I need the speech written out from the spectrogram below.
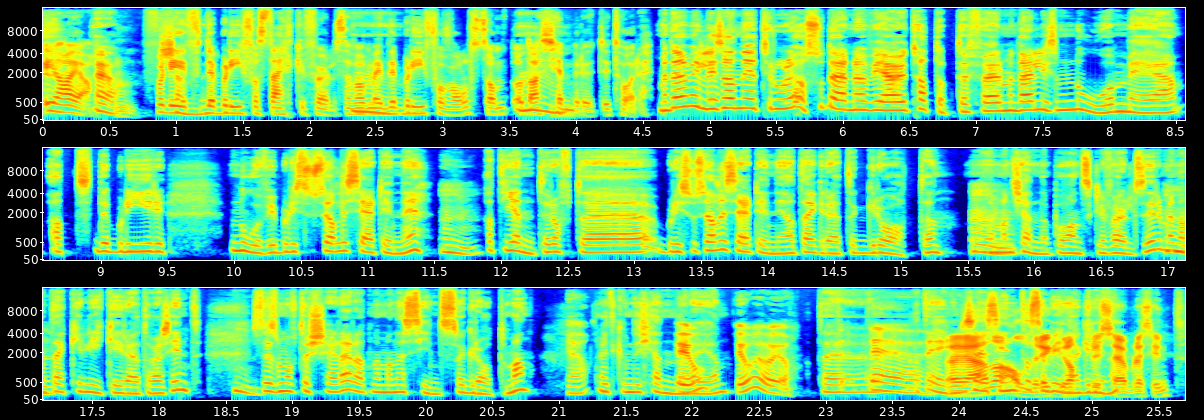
Ja, ja. Ja, Fordi skjønner. det blir for sterke følelser for meg. Mm. Det blir for voldsomt, og da Mm. kommer det ut i tårer. Men det er veldig sånn, jeg tror også det er noe, vi har jo tatt opp det før, men det er liksom noe med at det blir noe vi blir sosialisert inn i. Mm. At jenter ofte blir sosialisert inn i at det er greit å gråte når Mm. man kjenner på vanskelige følelser, men Mm. at det er ikke like greit å være sint. Mm. Så det som ofte skjer, der, er at når man er sint, så gråter man. Ja. Jeg vet ikke om du kjenner Jo, det igjen? jo, jo. jo. At, det, Det- at Jeg egentlig så er jeg sint, og så aldri begynner grått jeg å hvis grine. jeg ble sint.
